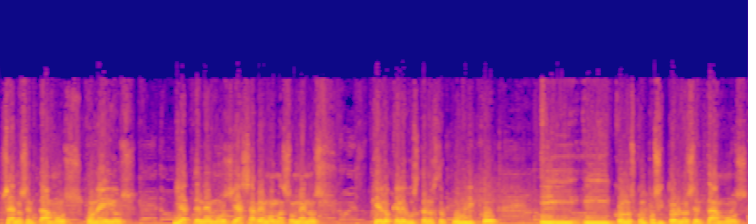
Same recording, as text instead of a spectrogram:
o sea, nos sentamos con ellos, ya tenemos, ya sabemos más o menos qué es lo que le gusta a nuestro público. Y, y con los compositores nos sentamos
